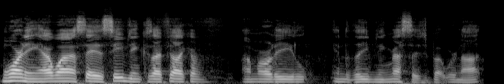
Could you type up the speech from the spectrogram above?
morning, I want to say this evening because I feel like I've, I'm already into the evening message, but we're not.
